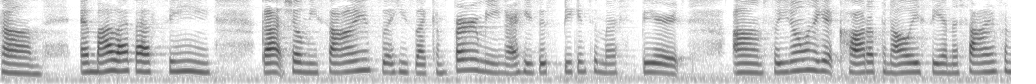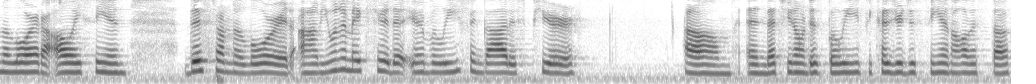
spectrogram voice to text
Um, in my life, I've seen God show me signs, but He's like confirming or He's just speaking to my spirit. Um, so you don't want to get caught up in always seeing a sign from the Lord or always seeing this from the Lord. Um, you want to make sure that your belief in God is pure. Um, and that you don't just believe because you're just seeing all this stuff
